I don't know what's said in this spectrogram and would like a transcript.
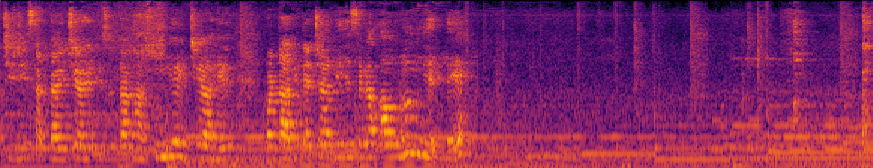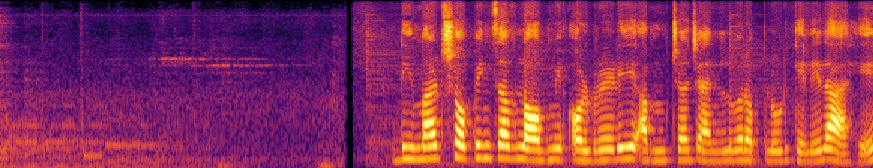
आजची जी सकाळची आहे ती सुद्धा घासून घ्यायची आहे. बट आधी त्याच्या आधी हे सगळं आवरून घेते. डीमार्ट शॉपिंगचा व्लॉग मी ऑलरेडी आमच्या चॅनलवर अपलोड केलेला आहे.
